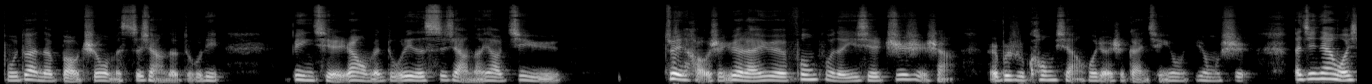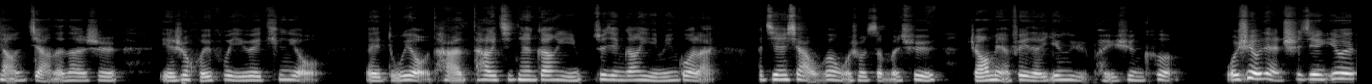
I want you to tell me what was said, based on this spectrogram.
不断的保持我们思想的独立，并且让我们独立的思想呢，要基于。最好是越来越丰富的一些知识上，而不是空想或者是感情用用事。那今天我想讲的呢是，也是回复一位听友，哎，读友，他他今天刚移，最近刚移民过来，他今天下午问我说怎么去找免费的英语培训课。我是有点吃惊，因为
